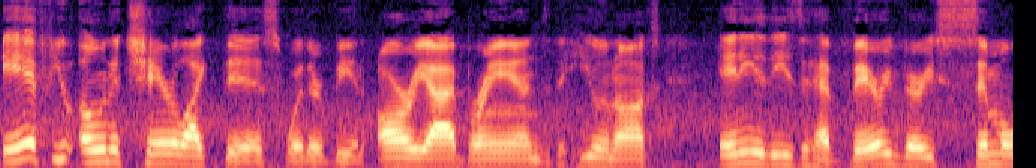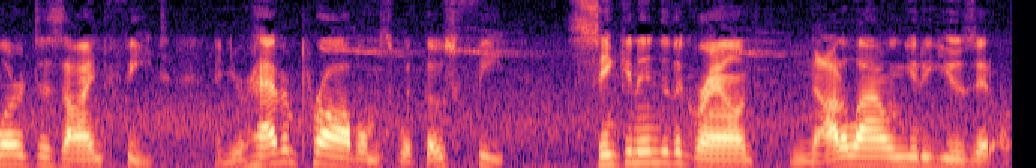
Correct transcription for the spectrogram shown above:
if you own a chair like this, whether it be an REI brand, the Helinox, any of these that have very, very similar design feet, and you're having problems with those feet sinking into the ground, not allowing you to use it, or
